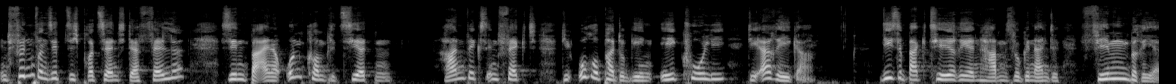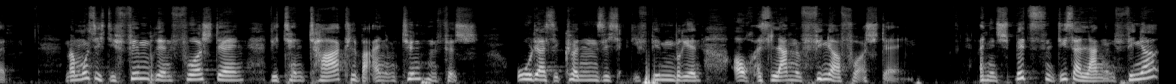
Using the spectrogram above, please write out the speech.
In 75 Prozent der Fälle sind bei einer unkomplizierten Harnwegsinfekt die Uropathogenen E. coli die Erreger. Diese Bakterien haben sogenannte Fimbrien. Man muss sich die Fimbrien vorstellen wie Tentakel bei einem Tintenfisch. Oder Sie können sich die Fimbrien auch als lange Finger vorstellen. An den Spitzen dieser langen Finger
